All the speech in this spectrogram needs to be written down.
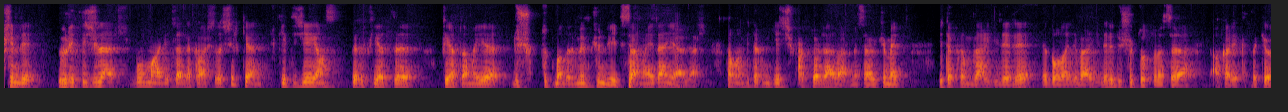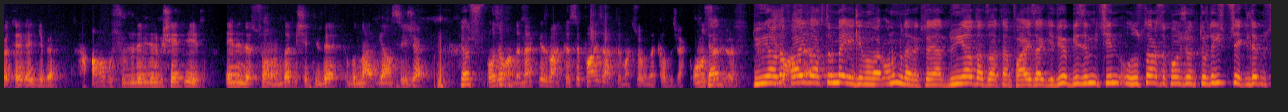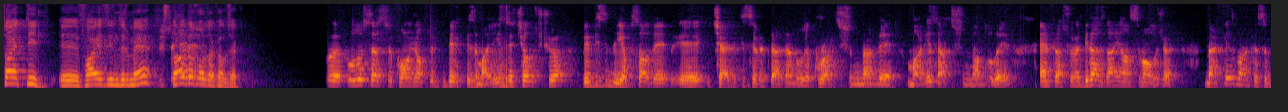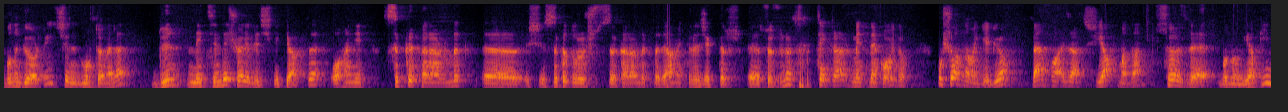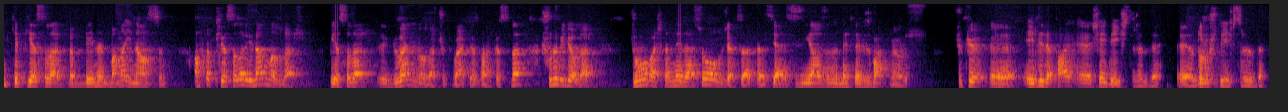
Şimdi üreticiler bu maliyetlerle karşılaşırken tüketiciye yansıttıkları fiyatı, fiyatlamayı düşük tutmaları mümkün değil. Sermayeden yerler. Tamam bir takım geçiş faktörler var. Mesela hükümet bir takım vergileri, dolaylı vergileri düşük tuttu. Mesela akaryakıttaki ÖTV gibi. Ama bu sürdürülebilir bir şey değil. Eninde sonunda bir şekilde bunlar yansıyacak. Ya şu, o zaman da Merkez Bankası faiz arttırmak zorunda kalacak. Onu yani söylüyorum. Dünyada Şu faiz anda, arttırma eğilimi var. Onu mu demek istiyorsun? Yani dünyada zaten faize gidiyor. Bizim için uluslararası konjonktürde hiçbir şekilde müsait değil e, faiz indirmeye. İşte Daha da zorda kalacak. E, uluslararası konjonktür giderek bizim aleyhimize çalışıyor ve bizim de yapısal ve e, içerideki sebeplerden dolayı kur artışından ve maliyet artışından dolayı enflasyona biraz daha yansıma olacak. Merkez Bankası bunu gördüğü için muhtemelen dün metinde şöyle bir değişiklik yaptı. O hani sıkı kararlılık, e, sıkı duruş, sıkı kararlılıkla devam ettirilecektir e, sözünü tekrar metne koydu. Bu şu anlama geliyor. Ben faiz artışı yapmadan sözle bunu yapayım ki piyasalar beni bana inansın. Ama piyasalar inanmadılar. Piyasalar e, güvenmiyorlar çünkü Merkez Bankası'na. Şunu biliyorlar. Cumhurbaşkanı ne derse o olacak zaten. Yani sizin yazdığınız metne biz bakmıyoruz. Çünkü e, 50 defa e, şey değiştirildi, e, duruş değiştirildi.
